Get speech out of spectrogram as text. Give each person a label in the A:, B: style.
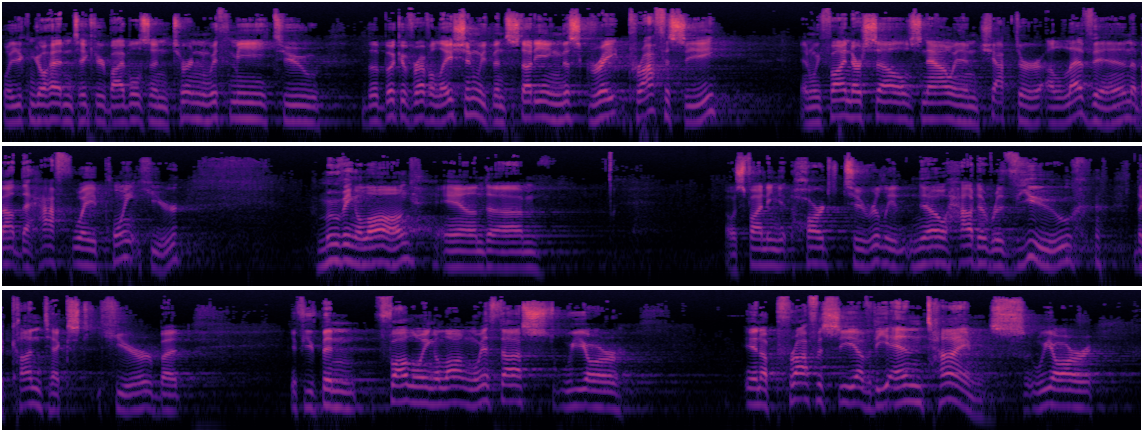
A: Well, you can go ahead and take your Bibles and turn with me to the book of Revelation. We've been studying this great prophecy, and we find ourselves now in chapter 11, about the halfway point here, moving along. And um, I was finding it hard to really know how to review the context here, but if you've been following along with us, we are in a prophecy of the end times. We are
